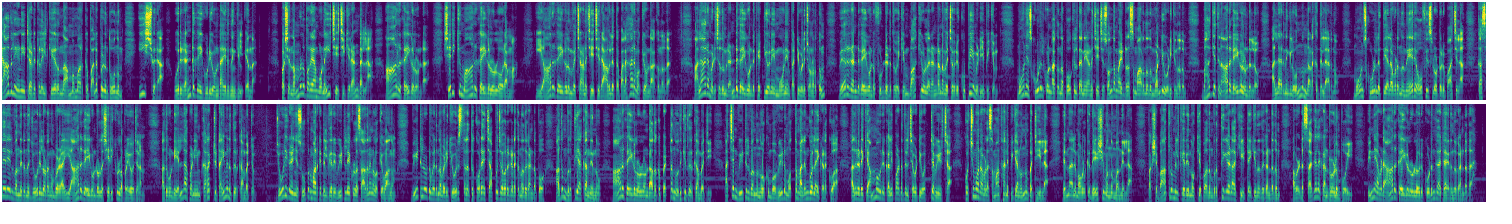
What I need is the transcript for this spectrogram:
രാവിലെ എണീറ്റ് അടുക്കളയിൽ കയറുന്ന അമ്മമാർക്ക് പലപ്പോഴും തോന്നും ഈശ്വര ഒരു രണ്ട് കൈ കൂടി ഉണ്ടായിരുന്നെങ്കിൽ എന്ന്. പക്ഷെ നമ്മൾ പറയാൻ പോണ ഈ ചേച്ചിക്ക് രണ്ടല്ല ആറ് കൈകളുണ്ട്. ശരിക്കും ആറ് കൈകളുള്ള ഒരമ്മ. ഈ ആറ് കൈകളും വെച്ചാണ് ചേച്ചി രാവിലത്തെ പലഹാരമൊക്കെ ഉണ്ടാക്കുന്നത്. അലാരം അടിച്ചതും രണ്ട് കൈ കൊണ്ട് കെട്ടിയോനെയും മോനെയും പറ്റി വിളിച്ചുണർത്തും വേറെ രണ്ട് കൈ കൊണ്ട് ഫുഡ് എടുത്തു വയ്ക്കും ബാക്കിയുള്ള രണ്ടെണ്ണം വെച്ച് അവർ കുപ്പിയും ഇടിയിപ്പിക്കും. മോനെ സ്കൂളിൽ കൊണ്ടാക്കുന്ന പോക്കിൽ തന്നെയാണ് ചേച്ചി സ്വന്തമായി ഡ്രസ്സ് മാറുന്നതും വണ്ടി ഓടിക്കുന്നതും. ഭാഗ്യത്തിന് ആറ് കൈകളുണ്ടല്ലോ അല്ലായിരുന്നെങ്കിൽ ഒന്നും നടക്കത്തില്ലായിരുന്നു. മോൻ സ്കൂളിലെത്തിയാൽ അവിടുന്ന് നേരെ ഓഫീസിലോട്ട് ഒരു പാച്ചില. കസേരയിൽ വന്നിരുന്ന് ജോലി തുടങ്ങുമ്പോഴായി ആറ് കൈ കൊണ്ടുള്ള ശരിക്കുള്ള പ്രയോജനം. അതുകൊണ്ട് എല്ലാ പണിയും കറക്റ്റ് ടൈമിന് തീർക്കാൻ പറ്റും. ജോലി കഴിഞ്ഞ് സൂപ്പർ മാർക്കറ്റിൽ കയറി വീട്ടിലേക്കുള്ള സാധനങ്ങളൊക്കെ വാങ്ങും. വീട്ടിലോട്ട് വരുന്ന വഴിക്ക് ഒരു സ്ഥലത്ത് കുറേ ചപ്പുചവർ കിടക്കുന്നത് കണ്ടപ്പോൾ അതും വൃത്തിയാക്കാൻ നിന്നു. ആറ് കൈകളുള്ളതുകൊണ്ട് അതൊക്കെ പെട്ടെന്ന് ഒതുക്കി തീർക്കാൻ പറ്റി. അച്ഛൻ വീട്ടിൽ വന്ന് നോക്കുമ്പോൾ വീട് മൊത്തം അലങ്കോലായി കിടക്കുക. അതിനിടയ്ക്ക് അമ്മ ഒരു കളിപ്പാട്ടത്തിൽ ചവിട്ടി ഒറ്റ വീഴ്ച. കൊച്ചുമോൻ അവളെ സമാധാനിപ്പിക്കാൻ ഒന്നും പറ്റിയില്ല. എന്നാലും അവൾക്ക് ദേഷ്യമൊന്നും വന്നില്ല. പക്ഷേ ബാത്റൂമിൽ കയറി നോക്കിയപ്പോൾ അതും വൃത്തികേടാക്കി ഇട്ടേക്കുന്നത് കണ്ടതും അവളുടെ സകല കൺട്രോളും പോയി. പിന്നെ അവിടെ ആറ് കൈകളുള്ള ഒരു കൊടുങ്കാറ്റായിരുന്നു കണ്ടത്.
